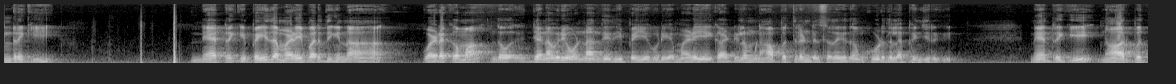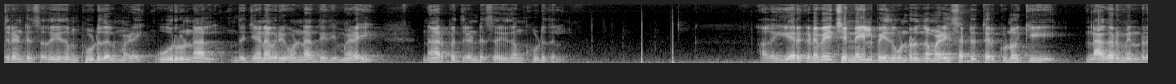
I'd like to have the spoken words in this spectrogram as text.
இன்றைக்கு நேற்றைக்கு பெய்த மழை பார்த்தீங்கன்னா வழக்கமாக இந்த ஜனவரி ஒன்றாம் தேதி பெய்யக்கூடிய மழையை காட்டிலும் நாற்பத்தி ரெண்டு சதவீதம் கூடுதலாக பெஞ்சிருக்கு நேற்றைக்கு நாற்பத்தி ரெண்டு சதவீதம் கூடுதல் மழை. ஒரு நாள். இந்த ஜனவரி ஒன்றாம் தேதி மழை நாற்பத்தி ரெண்டு சதவீதம் கூடுதல். ஆக ஏற்கனவே சென்னையில் பெய்து கொண்டிருந்த மழை சற்று தெற்கு நோக்கி நகரும் என்ற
